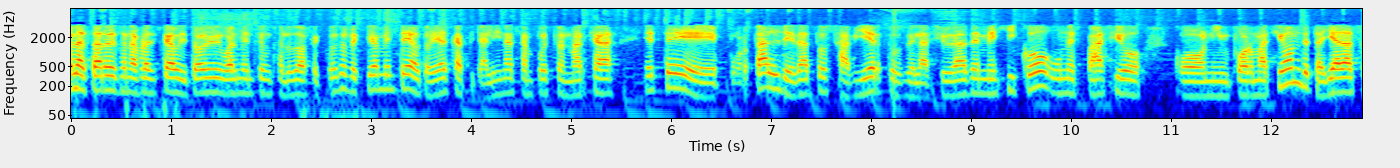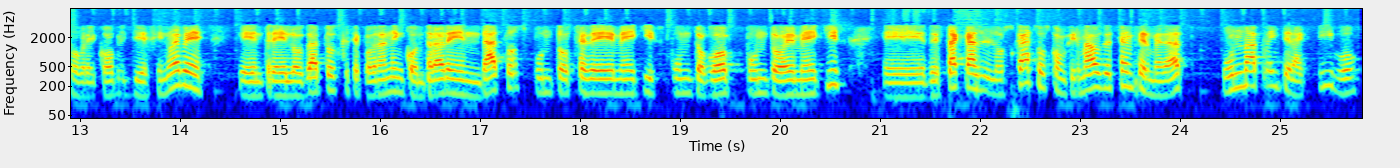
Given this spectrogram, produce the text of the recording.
Buenas tardes, Ana Francisca Auditorio. Igualmente un saludo afectuoso. Efectivamente, autoridades capitalinas han puesto en marcha este portal de datos abiertos de la Ciudad de México, un espacio con información detallada sobre COVID-19. Entre los datos que se podrán encontrar en datos.cdmx.gov.mx eh, destacan los casos confirmados de esta enfermedad, un mapa interactivo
